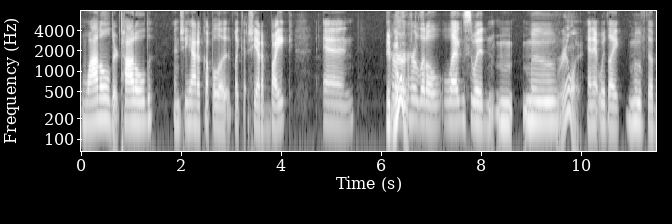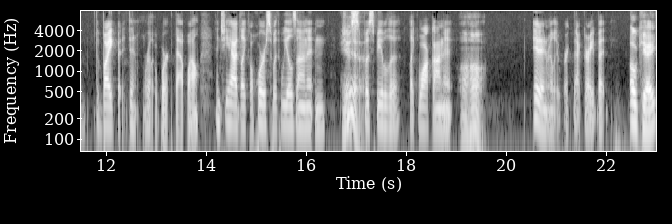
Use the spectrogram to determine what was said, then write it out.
waddled or toddled, and she had a couple of like she had a bike, and It her moved. her little legs would m- move. Really? And it would like move the the bike, but it didn't really work that well. And she had like a horse with wheels on it, and she was supposed to be able to like walk on it. Uh huh. It didn't really work that great, but Okay.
